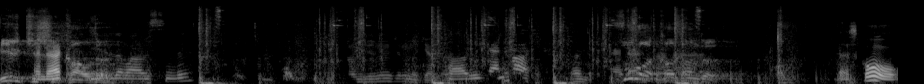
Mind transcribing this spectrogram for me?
Bir kişi Helal. kaldı. Bir de mavisinde. Sonucunun mu canı? Mavisi. Zula kazandı. Let's go.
